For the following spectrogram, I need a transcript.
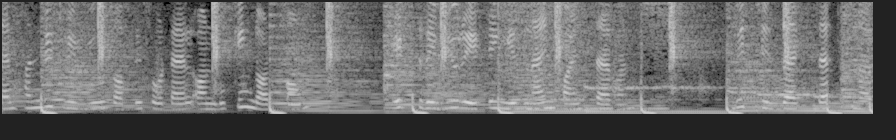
than 100 reviews of this hotel on booking.com. Its review rating is 9.7 which is the exceptional.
